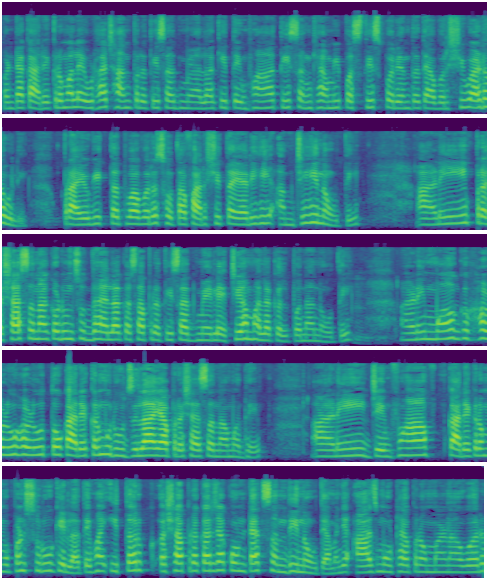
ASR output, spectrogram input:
पण त्या कार्यक्रमाला एवढा छान प्रतिसाद मिळाला की तेव्हा ती संख्या आम्ही पस्तीसपर्यंत त्या वर्षी वाढवली. प्रायोगिक तत्वावरच होता फारशी तयारी ही आमचीही नव्हती. आणि प्रशासनाकडून सुद्धा याला कसा प्रतिसाद मिळेल याची आम्हाला कल्पना नव्हती. आणि मग हळूहळू तो कार्यक्रम रुजला या प्रशासनामध्ये. आणि जेव्हा कार्यक्रम आपण सुरू केला तेव्हा इतर अशा प्रकारच्या कोणत्याच संधी नव्हत्या. म्हणजे आज मोठ्या प्रमाणावर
